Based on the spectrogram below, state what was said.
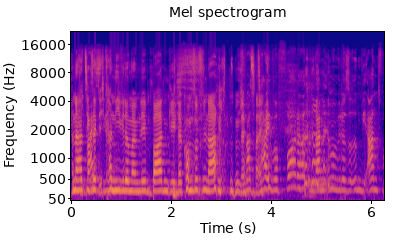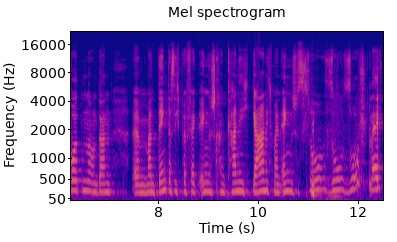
Und dann hat ich sie gesagt, ich kann nie wieder in meinem Leben baden gehen, da kommen so viele Nachrichten. ich war total überfordert und dann immer wieder so irgendwie antworten und dann, ähm, man denkt, dass ich perfekt Englisch kann, kann ich gar nicht. Mein Englisch ist so, so, so schlecht.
